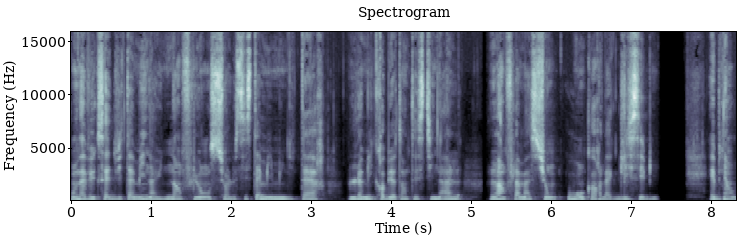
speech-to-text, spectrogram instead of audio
On a vu que cette vitamine a une influence sur le système immunitaire, le microbiote intestinal, l'inflammation ou encore la glycémie. Eh bien,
